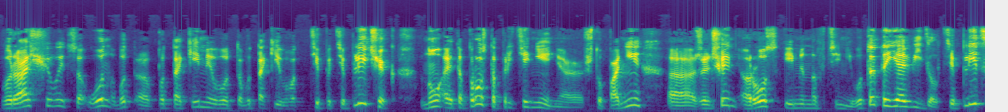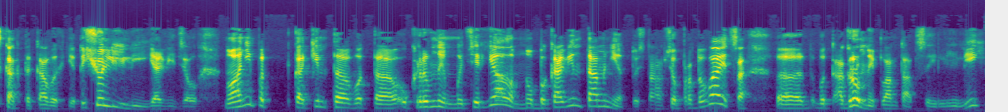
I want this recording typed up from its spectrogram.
Выращивается он вот э, под такими вот, вот такие вот типа тепличек, но это просто притенение, чтобы они, э, женьшень рос именно в тени. Вот это я видел. Теплиц как таковых нет. Еще лилии я видел, но они под каким-то вот а, укрывным материалом, но боковин там нет. То есть там все продувается. Э, вот огромные плантации лилий,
